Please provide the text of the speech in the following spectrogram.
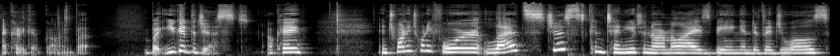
I could have kept going but but you get the gist okay in 2024, let's just continue to normalize being individuals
